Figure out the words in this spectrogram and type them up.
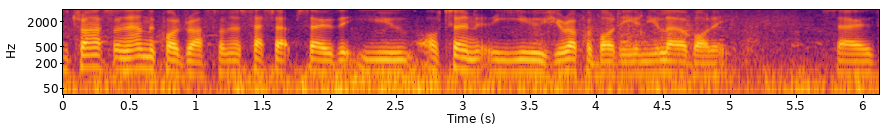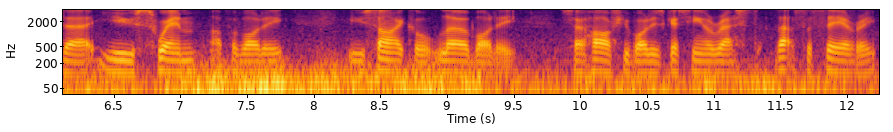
the triathlon and the quadrathlon are set up so that you alternately use your upper body and your lower body. So that you swim upper body, you cycle lower body. So half your body's getting a rest. That's the theory.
